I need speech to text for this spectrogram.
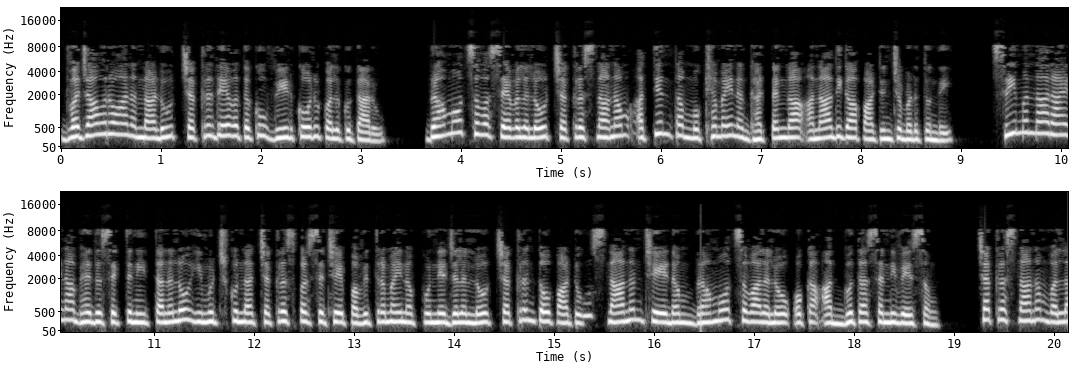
ధ్వజావరోహణన్నాడు చక్రదేవతకు వీడ్కోరు పలుకుతారు. బ్రహ్మోత్సవ సేవలలో చక్రస్నానం అత్యంత ముఖ్యమైన ఘట్టంగా అనాదిగా పాటించబడుతుంది. శ్రీమన్నారాయణ భేదశక్తిని తనలో ఇముడ్చుకున్న చక్రస్పర్శచే పవిత్రమైన పుణ్యజలంలో చక్రంతో పాటు స్నానం చేయడం బ్రహ్మోత్సవాలలో ఒక అద్భుత సన్నివేశం. చక్రస్నానం వల్ల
